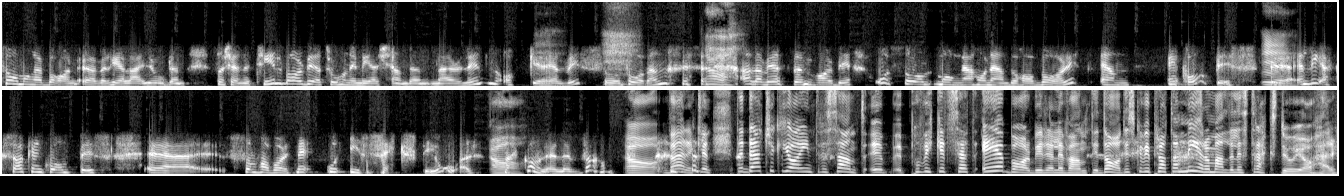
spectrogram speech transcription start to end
så många barn över hela jorden som känner till Barbie. Jag tror hon är mer känd än Marilyn och eh, Elvis och påven. Ja. Alla vet vem Barbie. Och så många hon ändå har varit en en kompis, Mm. eh, en leksak, en kompis eh, som har varit med i 60 år. Ja. Snacka om relevant. Ja, verkligen. Det där tycker jag är intressant. Eh, På vilket sätt är Barbie relevant idag? Det ska vi prata mer om alldeles strax, du och jag här.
